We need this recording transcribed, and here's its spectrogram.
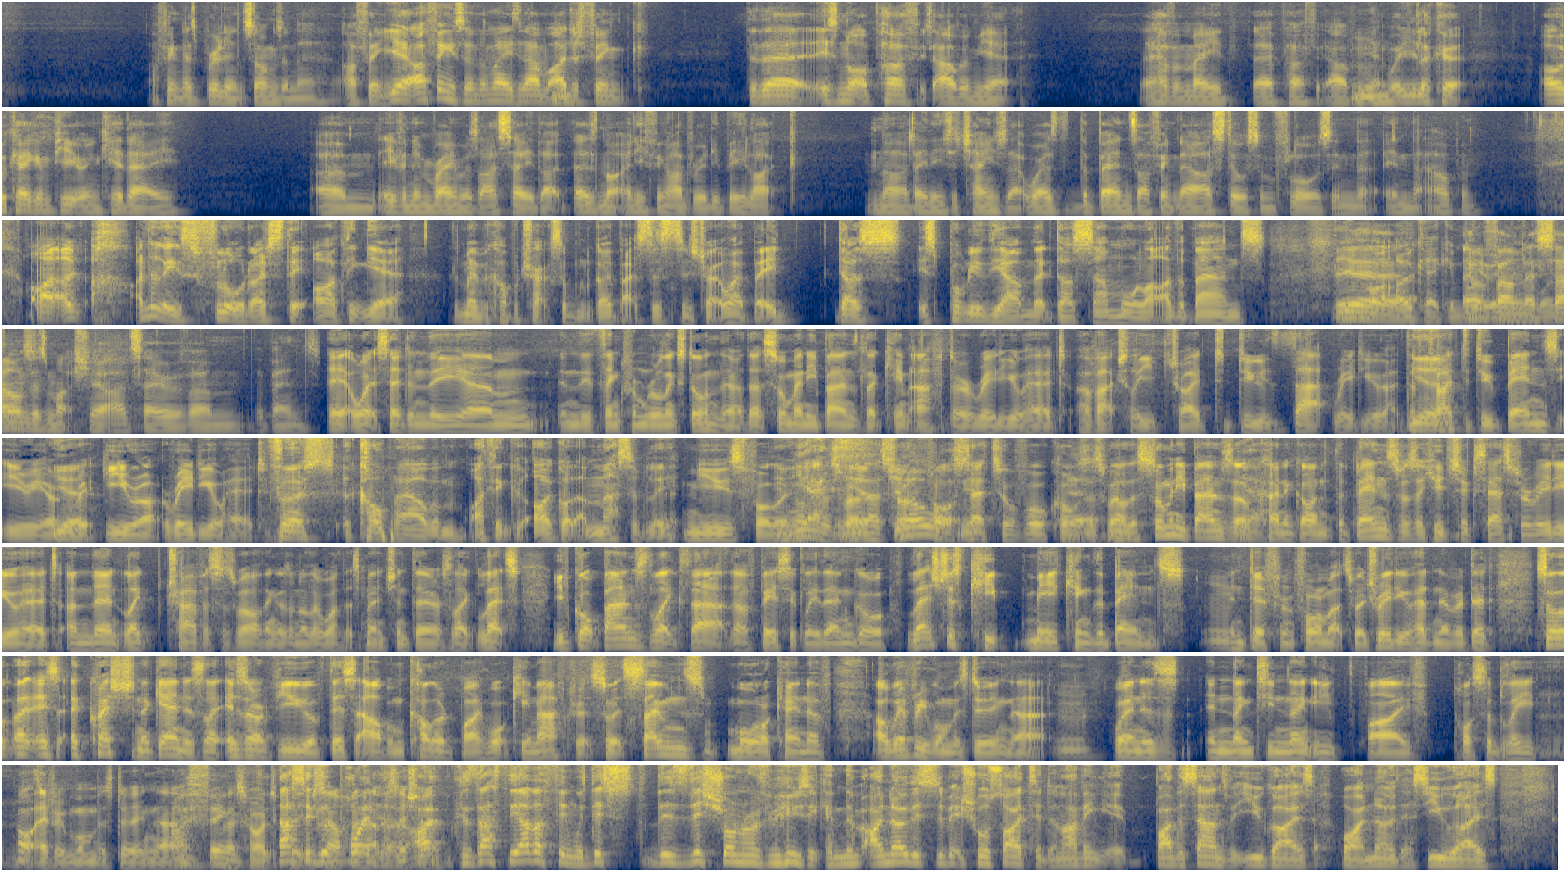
I think there's brilliant songs on there. I think yeah, I think it's an amazing album. Mm. I just think that there it's not a perfect album yet. They haven't made their perfect album yet. Mm. Where you look at OK Computer and Kid A, um, even in Rainbows, I say that there's not anything I'd really be like, no, they need to change that. Whereas the Bends, I think there are still some flaws in the in the album. I, I I don't think it's flawed. I just think oh, I think yeah, there's maybe a couple tracks I wouldn't go back to listen to straight away, but it does. It's probably the album that does sound more like other bands than like OK they Computer. haven't found their sound does. as much yet. I'd say with um, the Bends. it, what it said in the um, in the thing from Rolling Stone there that so many bands that came after Radiohead have actually tried to do that Radiohead. They've Yeah. tried to do Bends era Yeah. era Radiohead. First Coldplay album, I think I got that massively. Muse following Yeah. up as well. Yeah. That's Do you sort of what? falsetto vocals Yeah. as well. There's so many bands that Yeah. have kind of gone. The Bends was a huge success for Radiohead, and then like Travis as well. I think is another one that's mentioned there. It's like let's. You've got bands like that that have basically then go. Let's just keep making the Bends mm. in different formats, which Radiohead never did. So uh, it's a question again: is like, is our view of this album coloured by what came after it? So it sounds more kind of oh, everyone was doing that. Mm. When is in 1995 possibly mm. not everyone was doing that. I think it's hard That's put a good yourself in point that because that's the other thing with this. There's this genre of music, and the, I know this is a bit short-sighted, and I think it, by the sounds of it, you guys, well, I know this, you guys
